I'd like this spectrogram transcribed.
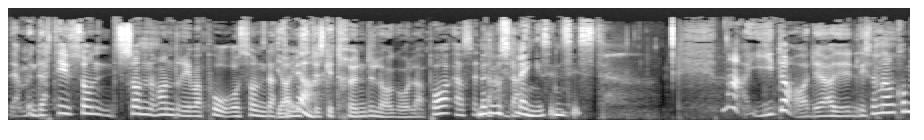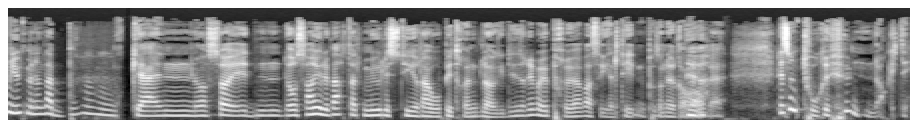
Ja, men dette er jo sånn, sånn han driver på, og sånn dette Ja, ja. mystiske Trøndelag holder på. Altså, Men det var så lenge siden sist. Nei da, det liksom, han kom jo ut med den der boken, og så, og så har jo det vært alt mulig styr der oppe i Trøndelag. De driver jo prøver seg hele tiden på sånne rare Det er sånn Tore Hund-aktig,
